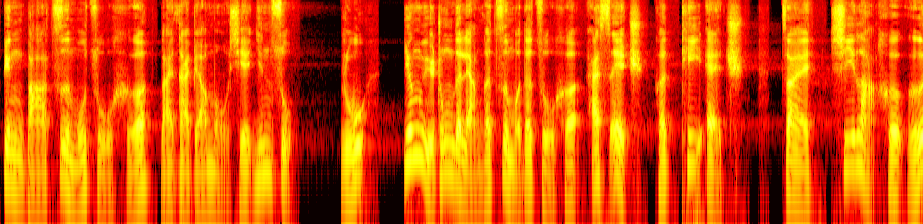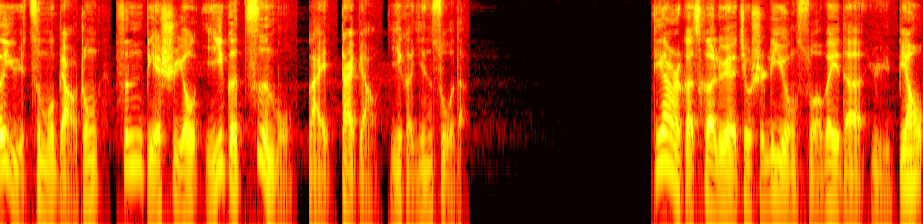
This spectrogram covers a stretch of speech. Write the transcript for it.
并把字母组合来代表某些因素。如英语中的两个字母的组合 sh 和 th，在希腊和俄语字母表中分别是由一个字母来代表一个因素的。第二个策略就是利用所谓的语标，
